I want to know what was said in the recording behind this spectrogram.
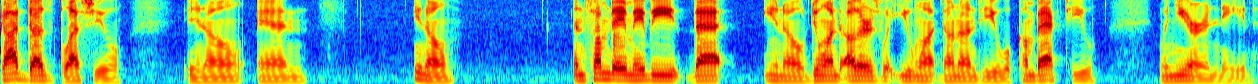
God does bless you, you know, and you know, and someday maybe that you know, do unto others what you want done unto you will come back to you when you're in need.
